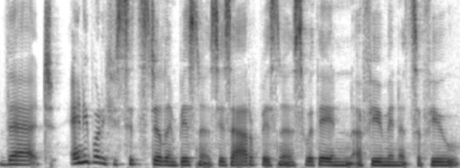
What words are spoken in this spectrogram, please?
that anybody who sits still in business is out of business within a few minutes, a few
